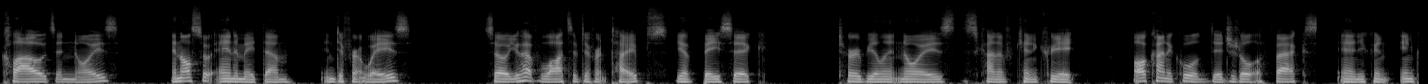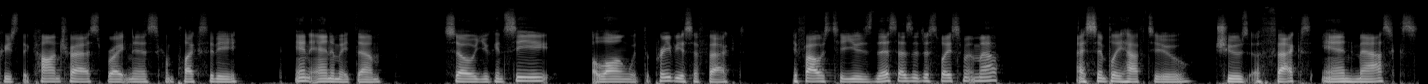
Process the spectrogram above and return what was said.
clouds and noise and also animate them in different ways. So you have lots of different types. You have basic, turbulent noise. This kind of can create all kind of cool digital effects and you can increase the contrast, brightness, complexity and animate them so you can see along with the previous effect, if I was to use this as a displacement map, I simply have to choose effects and masks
